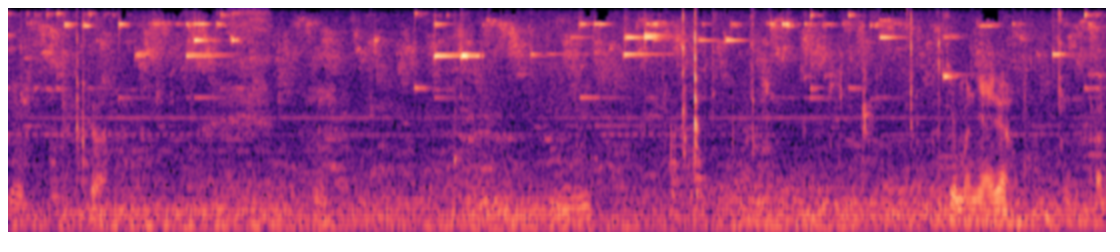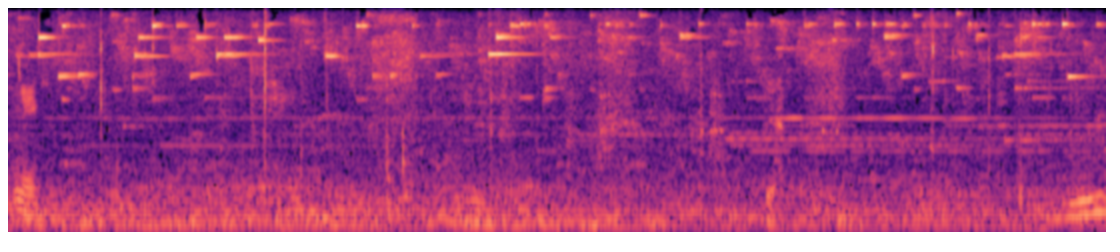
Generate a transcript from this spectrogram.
อืมสุดยอด ชื่อมันใหญ่เด้วยฝักใหญ่เดี๋ยวอืม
